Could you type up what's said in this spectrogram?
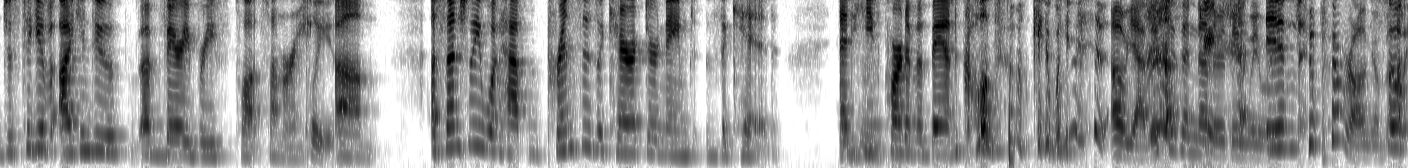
just to give, I can do a very brief plot summary. Please. Um, essentially, what happened? Prince is a character named the Kid, and he's Mhm. part of a band called. Okay, wait. oh yeah, this is another thing we were in- super wrong about. So,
